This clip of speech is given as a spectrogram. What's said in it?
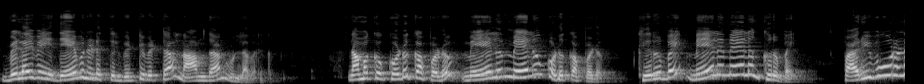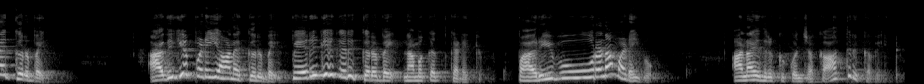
விளைவை தேவனிடத்தில் விட்டுவிட்டால் நாம் தான் உள்ளவர்கள். நமக்கு கொடுக்கப்படும் மேலும் மேலும் கொடுக்கப்படும். கிருபை மேலும் மேலும் கிருபை. பரிபூரண கிருபை. அதிகப்படியான கிருபை பெருகுகிற கிருபை நமக்கு கிடைக்கும். பரிபூரணம் அடைவோம். ஆனால் இதற்கு கொஞ்சம் காத்திருக்க வேண்டும்.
